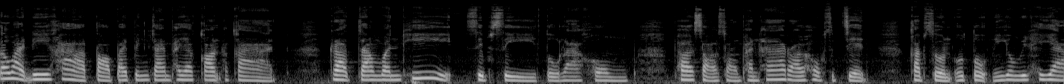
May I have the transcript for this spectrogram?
สวัสดีค่ะ ต่อไปเป็นการพยากรณ์อากาศ ประจำวันที่ 14 ตุลาคม พศ 2567 กับศูนย์อุตุนิยมวิทยา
